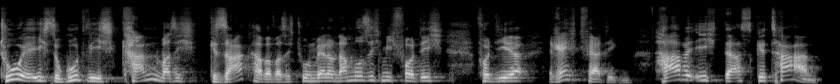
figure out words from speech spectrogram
tue ich so gut wie ich kann, was ich gesagt habe, was ich tun werde, und dann muss ich mich vor dich, vor dir rechtfertigen. Habe ich das getan?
